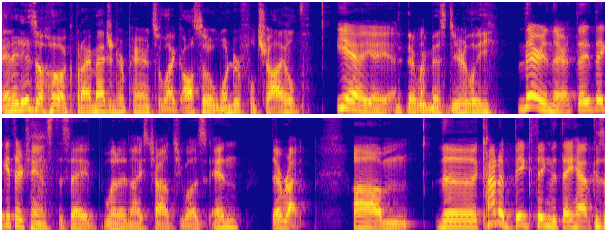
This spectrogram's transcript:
and it is a hook. But I imagine her parents are like also a wonderful child. Yeah, yeah, yeah. That we miss dearly. They're in there. They they get their chance to say what a nice child she was, and they're right. Um, the kind of big thing that they have because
